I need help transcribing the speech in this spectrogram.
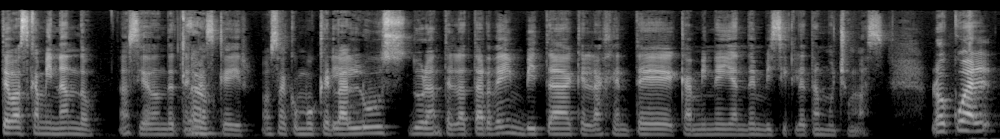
te vas caminando hacia donde tengas que ir. O sea, como que la luz durante la tarde invita a que la gente camine y ande en bicicleta mucho más. Lo cual,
